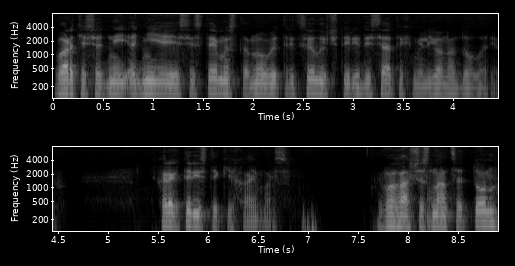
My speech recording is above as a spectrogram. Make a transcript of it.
Вартість одні- однієї системи становить 3,4 мільйона доларів. Характеристики Хаймарс. Вага 16 тонн,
